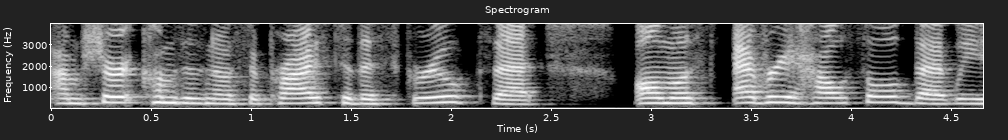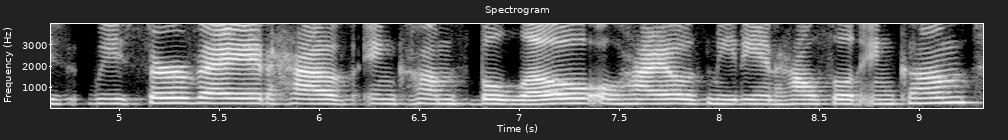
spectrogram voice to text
I'm sure it comes as no surprise to this group that almost every household that we we surveyed have incomes below Ohio's median household income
